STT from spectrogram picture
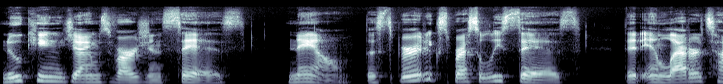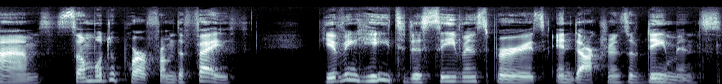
New King James Version says, Now the Spirit expressly says that in latter times some will depart from the faith, giving heed to deceiving spirits and doctrines of demons.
